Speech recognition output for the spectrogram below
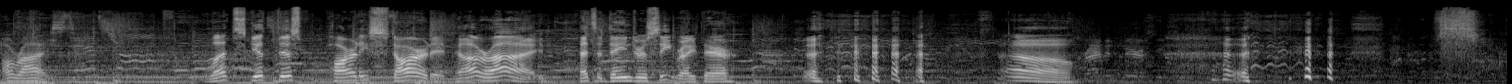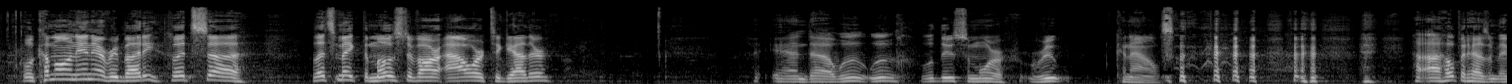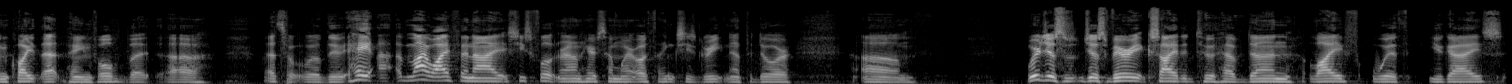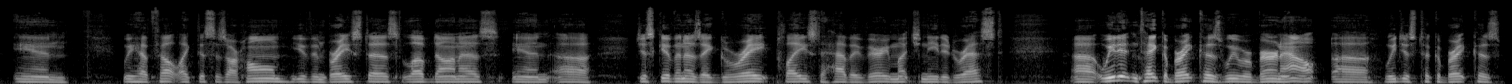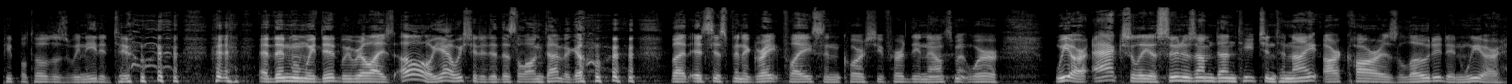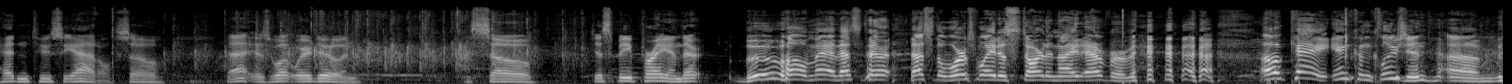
All right. Let's get this party started. All right. That's a dangerous seat right there. oh. well, come on in, everybody. Let's uh, let's make the most of our hour together, and uh, we'll we'll we'll do some more root canals. I hope it hasn't been quite that painful, but uh, that's what we'll do. Hey, uh, my wife and I, she's floating around here somewhere. Oh, I think she's greeting at the door. Um, we're just just very excited to have done life with you guys, and we have felt like this is our home. You've embraced us, loved on us, and uh, just given us a great place to have a very much needed rest. Uh, we didn't take a break because we were burnt out. Uh, we just took a break because people told us we needed to. and then when we did, we realized, oh, yeah, we should have did this a long time ago. but it's just been a great place. And of course, you've heard the announcement where we are actually, as soon as I'm done teaching tonight, our car is loaded and we are heading to Seattle. So that is what we're doing. So just be praying. There, Boo! Oh man, that's ter- that's the worst way to start a night ever. okay, in conclusion, um,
